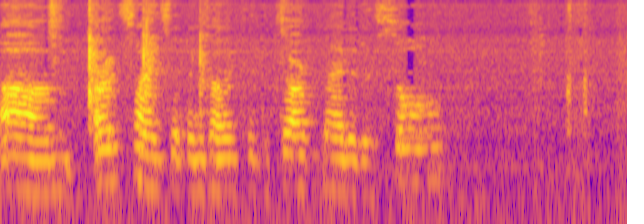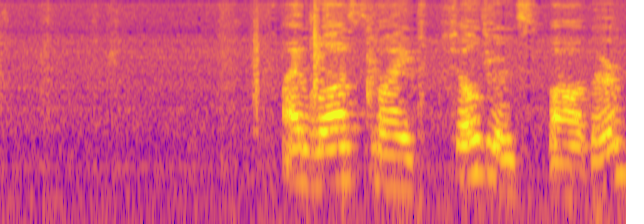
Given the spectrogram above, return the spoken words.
um, earth signs have been going through the dark night of the soul. I lost my children's father.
